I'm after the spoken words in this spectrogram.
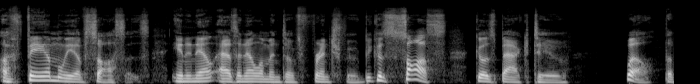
a family of sauces in an as an element of French food because sauce goes back to well the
